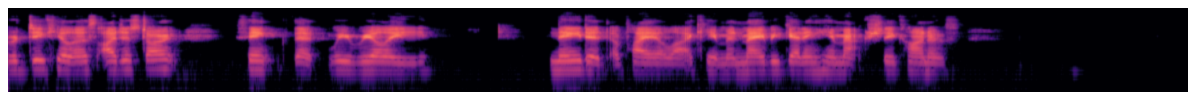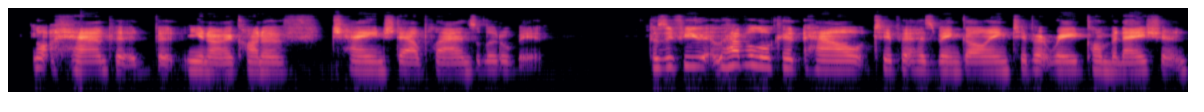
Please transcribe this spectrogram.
ridiculous. I just don't think that we really needed a player like him and maybe getting him actually kind of not hampered but you know kind of changed our plans a little bit because if you have a look at how Tippett has been going, Tippett Reid combination,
